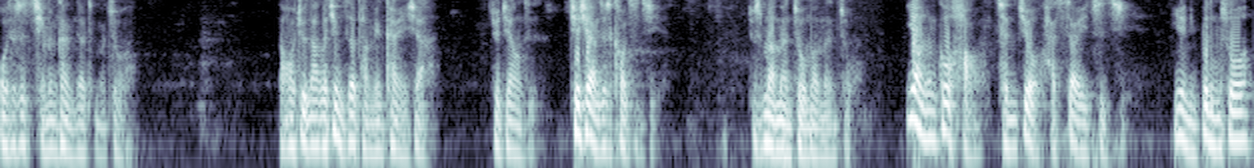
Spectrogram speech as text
我就是前面看人家怎么做。然后就拿个镜子在旁边看一下，就这样子。接下来就是靠自己，就是慢慢做，慢慢做。要能够好成就，还是在于自己。因为你不能说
